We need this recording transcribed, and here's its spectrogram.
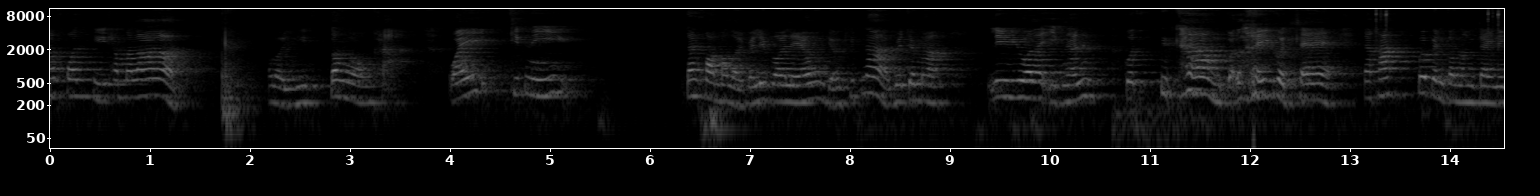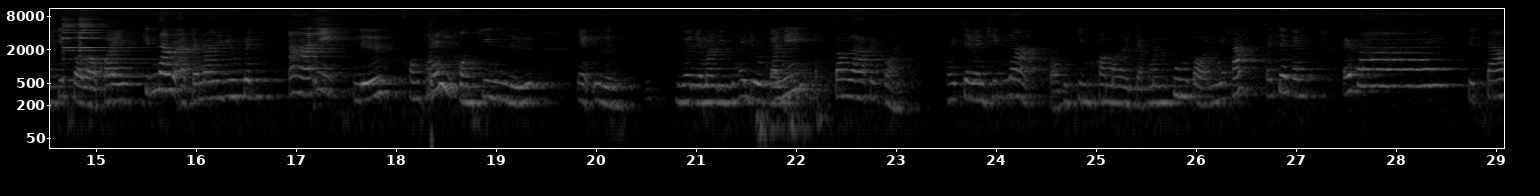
นครศรีธรรมราช อร่อยนี้ต้องลองค่ะ ไว้คลิปนี้ ได้ความอร่อยไปเรียบร้อยแล้ว เดี๋ยวคลิปหน้าเบลจะมารีวิวอะไรอีกนั้น กดติดตาม กดไลค์ กดแชร์นะคะ เพื่อเป็นกำลังใจในคลิปต่อๆไป คลิปหน้าอาจจะมารีวิวเป็นอาหารอีก หรือของใช้ของกินหรืออย่างอื่น เราจะมารีวิวให้ดูกันนี้ต้องลาไปก่อน ไว้เจอกันคลิปหน้า ขอไปกินความอร่อยจากมันกุ้งต่ออีกไหมคะ ไว้เจอกัน บ๊ายบาย ติดตาม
